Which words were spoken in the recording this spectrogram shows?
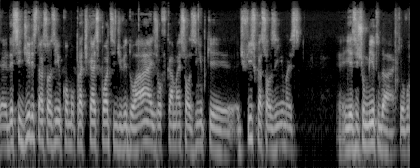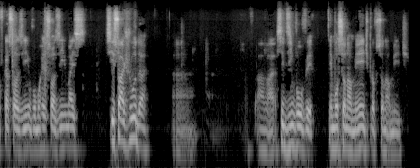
é, decidir estar sozinho, como praticar esportes individuais ou ficar mais sozinho, porque é difícil ficar sozinho, mas. É, e existe o um mito da que eu vou ficar sozinho, vou morrer sozinho, mas se isso ajuda a, a, a se desenvolver emocionalmente, profissionalmente.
